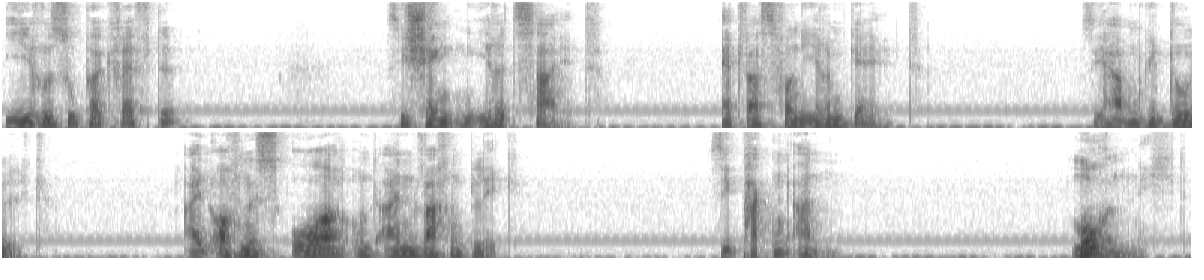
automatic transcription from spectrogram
Ihre Superkräfte? Sie schenken ihre Zeit, etwas von ihrem Geld. Sie haben Geduld ein offenes Ohr und einen wachen Blick. Sie packen an, murren nicht.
